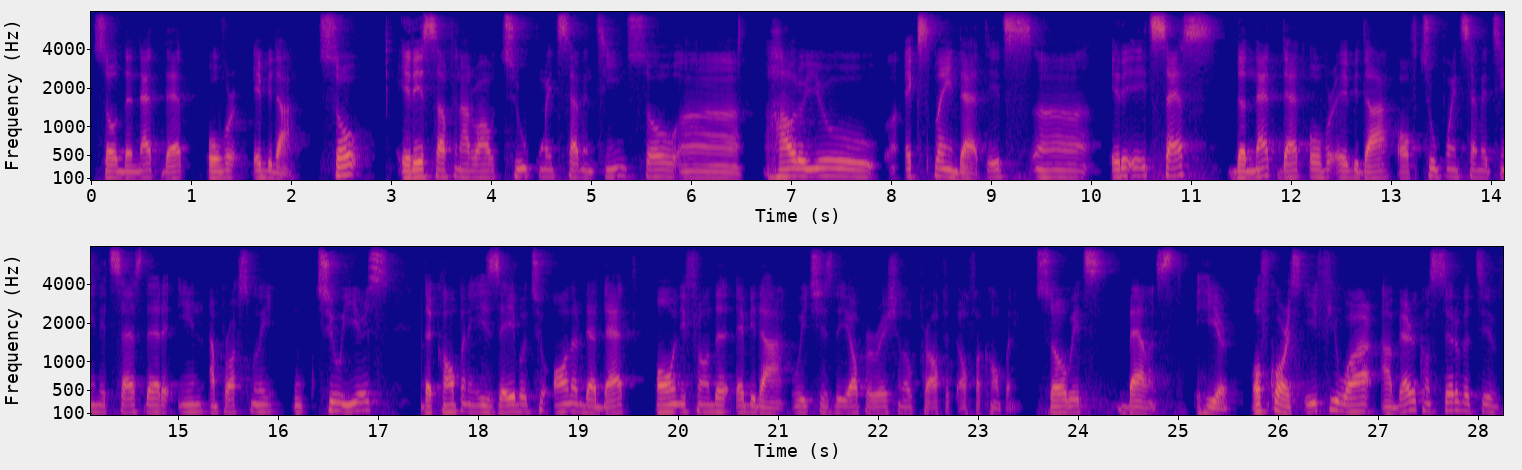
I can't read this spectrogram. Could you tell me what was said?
so the net debt over EBITDA. So it is something around 2.17. So uh, how do you explain that? It's uh, it, it says the net debt over EBITDA of 2.17. It says that in approximately two years, the company is able to honor that debt only from the EBITDA, which is the operational profit of a company. So it's balanced here. Of course, if you are a very conservative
